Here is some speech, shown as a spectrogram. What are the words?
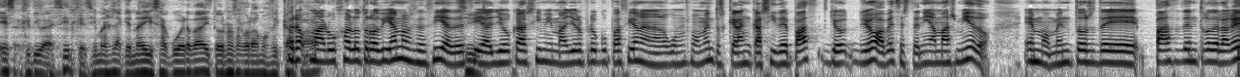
es que te iba a decir, que encima es la que nadie se acuerda y todos nos acordamos de Capa. Pero Maruja el otro día nos decía, decía, yo casi mi mayor preocupación en algunos momentos, que eran casi de paz, yo, yo a veces tenía más miedo en momentos de paz dentro de la guerra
